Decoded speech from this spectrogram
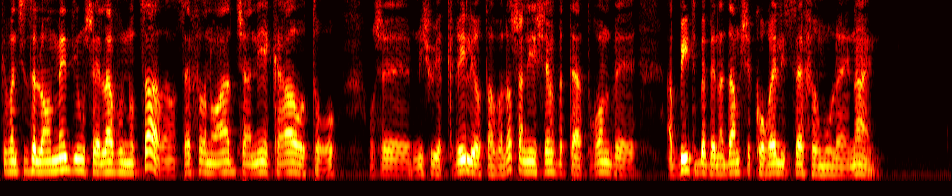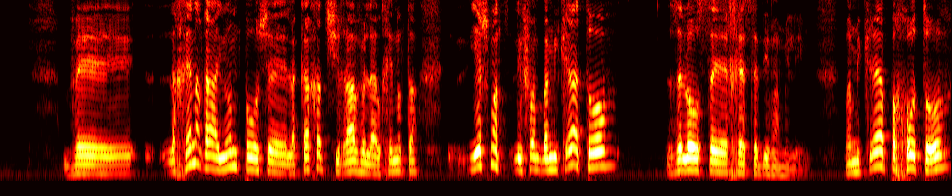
כיוון שזה לא המדיום שאליו הוא נוצר. הספר נועד שאני אקרא אותו, או שמישהו יקריא לי אותו, אבל לא שאני אשב בתיאטרון ואביט בבן אדם שקורא לי ספר מול העיניים. ולכן הרעיון פה של לקחת שירה ולהלחין אותה, יש מצ... לפעמים, במקרה הטוב זה לא עושה חסד עם המילים. במקרה הפחות טוב,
